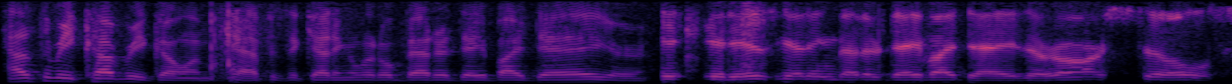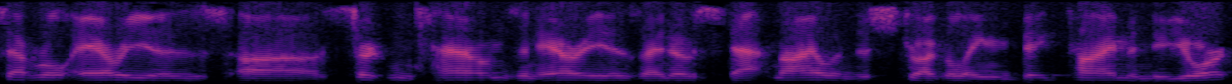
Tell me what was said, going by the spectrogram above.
how's the recovery going, Cap? Is it getting a little better day by day or It, it is getting better day by day. There are still several areas, uh, certain towns and areas. I know Staten Island is struggling big time in New York.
